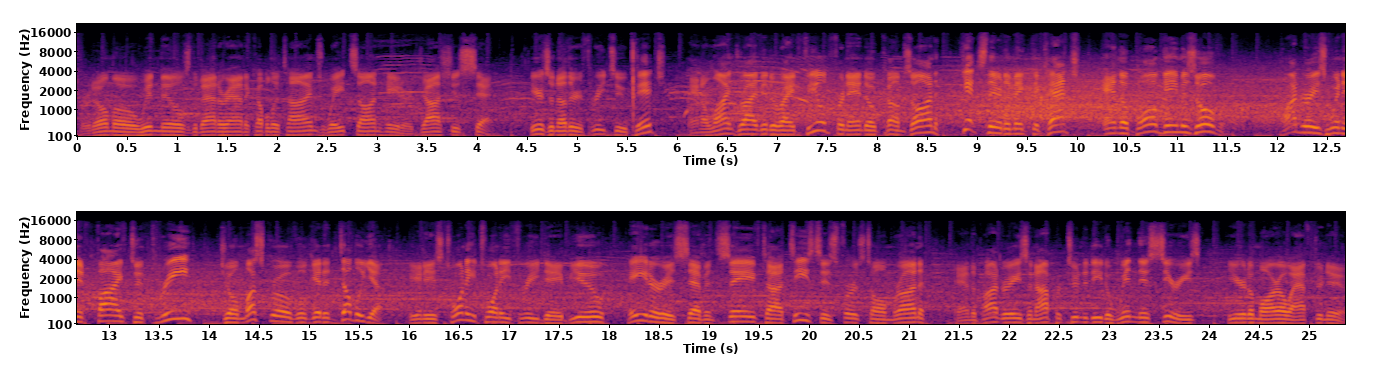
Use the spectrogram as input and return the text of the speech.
Perdomo windmills the bat around a couple of times, waits on Hader. Josh is set. Here's another 3 2 pitch and a line drive into right field. Fernando comes on, gets there to make the catch, and the ball game is over. Padres win it 5 to 3. Joe Musgrove will get a W in his 2023 debut. Hader his seventh save, Tatis his first home run, and the Padres an opportunity to win this series here tomorrow afternoon.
